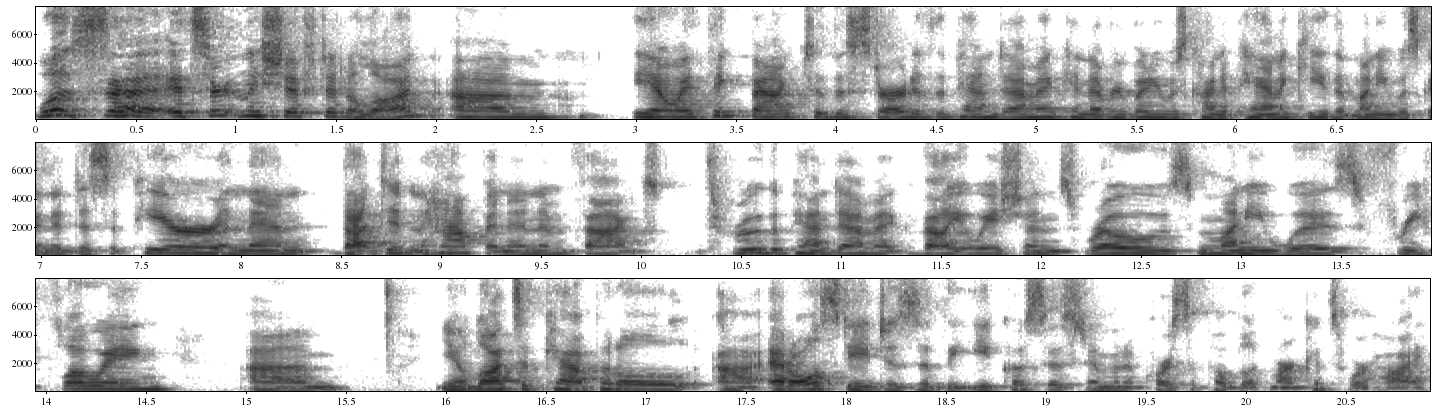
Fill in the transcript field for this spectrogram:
Well, it's uh, it's certainly shifted a lot. Um, you know, I think back to the start of the pandemic, and everybody was kind of panicky that money was going to disappear, and then that didn't happen. And in fact, through the pandemic, valuations rose, money was free flowing. Um, you know, lots of capital uh, at all stages of the ecosystem, and of course, the public markets were high.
